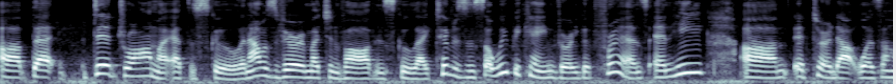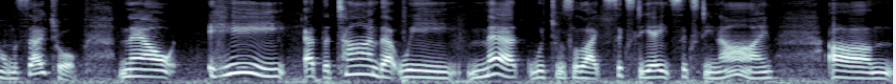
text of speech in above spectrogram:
uh, that did drama at the school, and I was very much involved in school activities, and so we became very good friends. And he, um, it turned out, was a homosexual. Now, he, at the time that we met, which was like 68, 69, um,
